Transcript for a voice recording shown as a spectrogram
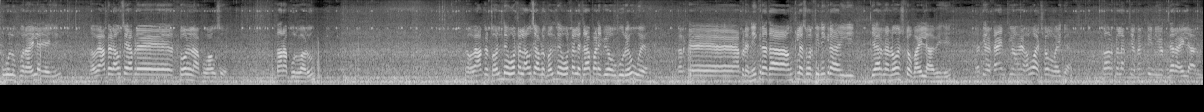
પુલ ઉપર હાલ્યા જાય છે. હવે આગળ આવશે, આપણે ટોલ નાકું આવશે. તારાપુર વાળું તો હવે આગળ બલદેવ હોટલ આવશે. આપણે બલદેવ હોટલે ચા પાણી પીવા ઊભું રહેવું હોય કારણ કે આપણે નીકળ્યા હતા અંકલેશ્વરથી નીકળ્યા એ ત્યારના નોન સ્ટોપ હાલ્યા આવી છે. અત્યારે ટાઈમ થયો હવે હવા છ વાગ્યા. ત્રણ કલાક ત્યાં કન્ટિન્યુ એક ધારા આવેલા આવી.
